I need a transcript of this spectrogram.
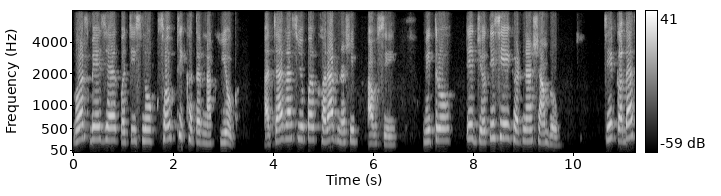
વર્ષ બે હજાર પચીસ નો સૌથી ખતરનાક યોગ. આ ચાર રાશિઓ પર ખરાબ નસીબ આવશે. મિત્રો, તે જ્યોતિષીય ઘટના સાંભળો. જે કદાચ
